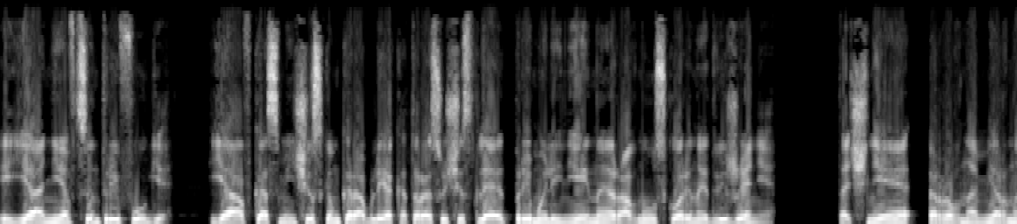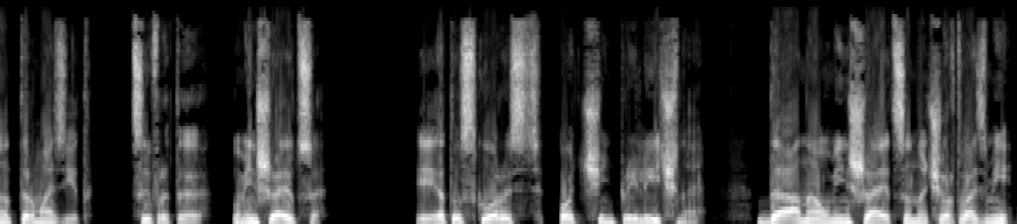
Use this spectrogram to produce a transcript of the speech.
И я не в центрифуге, я в космическом корабле, который осуществляет прямолинейное равноускоренное движение. Точнее, равномерно тормозит. Цифры-то уменьшаются. И эта скорость очень приличная. Да, она уменьшается, но черт возьми,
